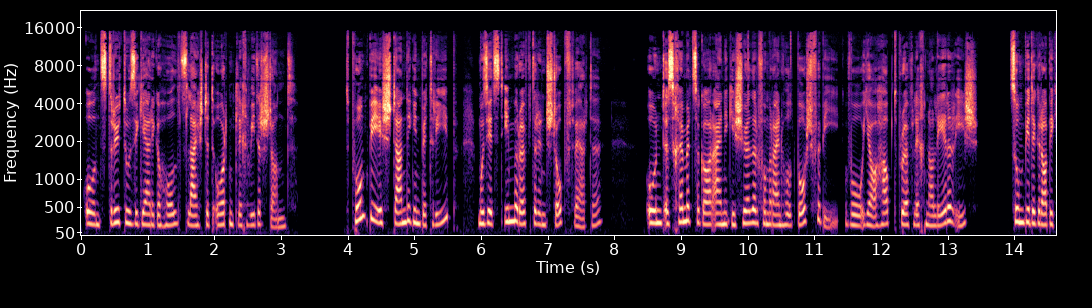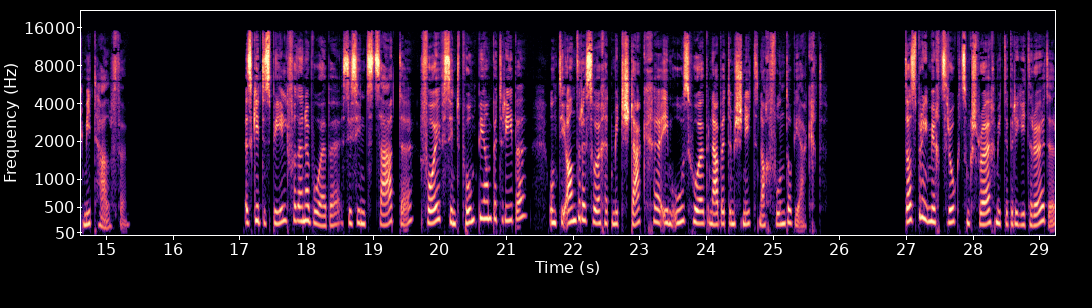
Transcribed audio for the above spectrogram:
und das 3000-jährige Holz leistet ordentlich Widerstand. Die Pumpe ist ständig in Betrieb, muss jetzt immer öfter entstopft werden, und es kommen sogar einige Schüler vom Reinhold Bosch vorbei, wo ja hauptberuflich noch Lehrer ist, zum bei der Grabung mithelfen. Es gibt ein Bild von diesen Buben. Sie sind Zehnte, fünf sind Pumpe am Betreiben und die anderen suchen mit Stecken im Aushub neben dem Schnitt nach Fundobjekt. Das bringt mich zurück zum Gespräch mit der Brigitte Röder.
